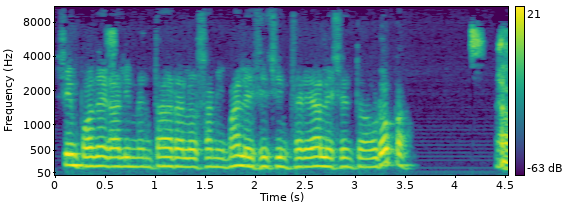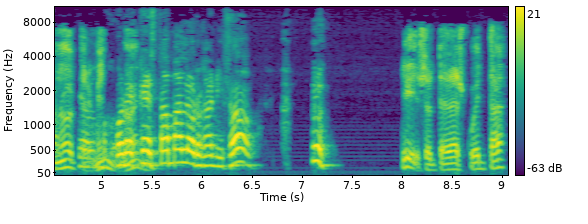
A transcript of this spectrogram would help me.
sin poder alimentar a los animales y sin cereales en toda Europa. No, no, a lo mejor es que está mal organizado. Sí, eso te das cuenta.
